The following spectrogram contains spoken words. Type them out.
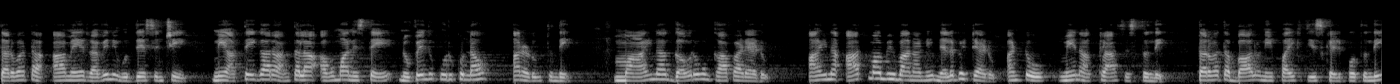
తర్వాత ఆమె రవిని ఉద్దేశించి నీ అత్తయ్యగారు అంతలా అవమానిస్తే నువ్వెందుకు ఊరుకున్నావు? అని అడుగుతుంది. మా ఆయన గౌరవం కాపాడాడు. ఆయన ఆత్మాభిమానాన్ని నిలబెట్టాడు అంటూ మీనా క్లాస్ ఇస్తుంది. తర్వాత బాలుని పైకి తీసుకెళ్ళిపోతుంది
